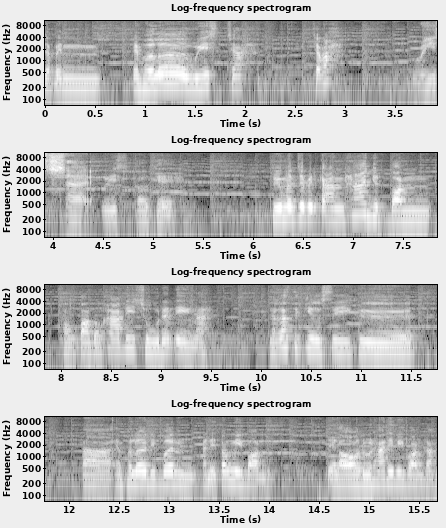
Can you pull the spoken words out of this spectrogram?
จะเป็น Emperor Reach ใช่ใช่ปะ reach ใช่ Reach โอเค คือมันจะเป็นการท่าหยุดบอลของฝั่งตรงข้ามที่ชูนั่นเองนะ แล้วก็สกิล C คืออ่า Emperor Dribble อันนี้ต้องมีบอล เดี๋ยวเราดูท่าที่มีบอลก่อน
